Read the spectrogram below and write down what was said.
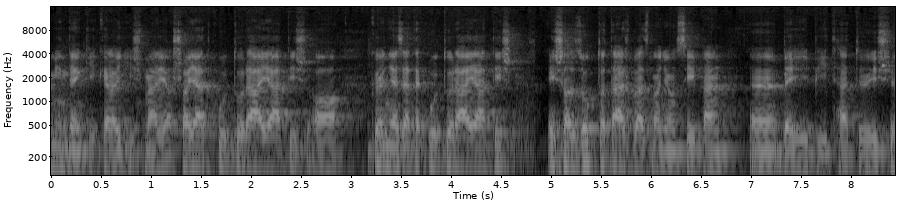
mindenki kell, hogy ismerje a saját kultúráját is, a környezete kultúráját is, és az oktatásban ez nagyon szépen beépíthető, és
